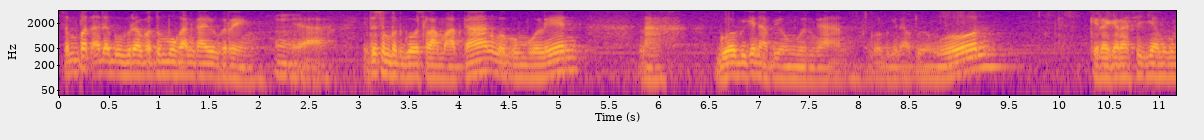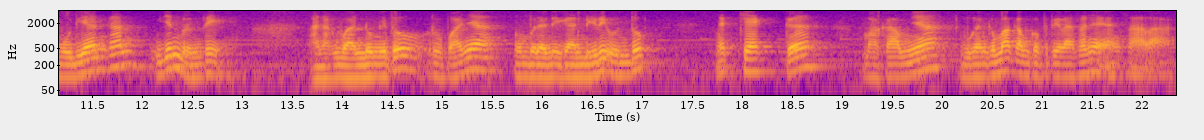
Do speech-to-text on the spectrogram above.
sempet ada beberapa tumpukan kayu kering. Ya itu sempet gue selamatkan gue kumpulin. Nah gue bikin api unggun kan. Gue bikin api unggun kira-kira sejam kemudian kan hujan berhenti. Anak Bandung itu rupanya memberanikan diri untuk ngecek ke makamnya bukan ke makam ke petilasannya yang salah.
